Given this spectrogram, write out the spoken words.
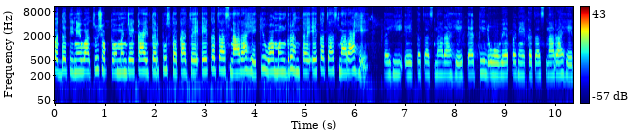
पद्धतीने वाचू शकतो. म्हणजे काय तर पुस्तकाचे एकच असणार आहे किंवा मग ग्रंथ एकच असणार आहे. ही एकच असणार आहे त्यातील ओव्या पण एकच असणार आहेत.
